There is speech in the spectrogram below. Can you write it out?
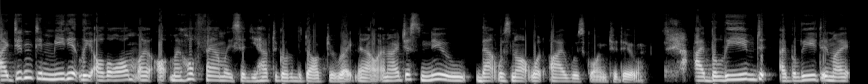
I didn't immediately, although all my, all, my whole family said, you have to go to the doctor right now. And I just knew that was not what I was going to do. I believed, I believed in my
